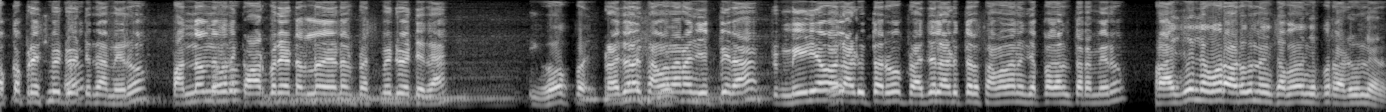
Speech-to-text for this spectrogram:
ఒక్క ప్రెస్ మీట్ పెట్టిరా మీరు? పంతొమ్మిది మంది కార్పొరేటర్లో ఏదైనా ప్రెస్ మీట్ పెట్టిరా? ఇగో ప్ర- ప్రజలకు సమాధానం చెప్పిరా? మీడియా వాళ్ళు అడుగుతారు ప్రజలు అడుగుతారు సమాధానం చెప్పగలుగుతారా మీరు? ప్రజలు ఎవరు అడుగు నేను సమాధానం చెప్పారు అడుగు నేను.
